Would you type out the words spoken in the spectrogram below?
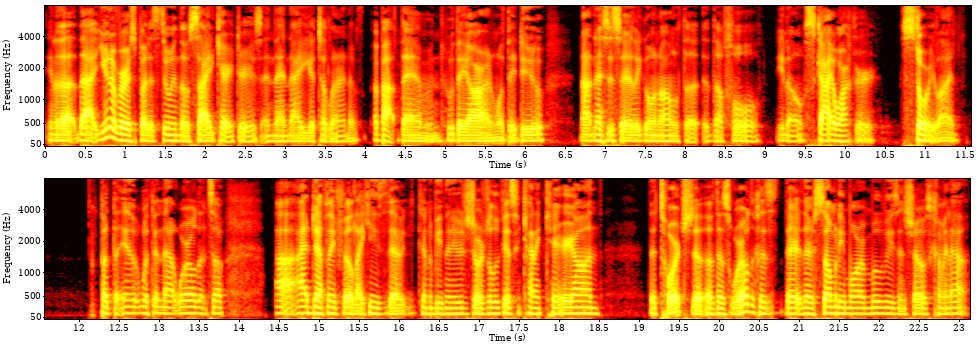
you know, that, that universe, but it's doing those side characters, and then now you get to learn of, about them and who they are and what they do not necessarily going on with the the full you know Skywalker storyline, but the in, within that world, and so uh, I definitely feel like he's going to be the new George Lucas and kind of carry on the torch of, of this world because there there's so many more movies and shows coming out,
